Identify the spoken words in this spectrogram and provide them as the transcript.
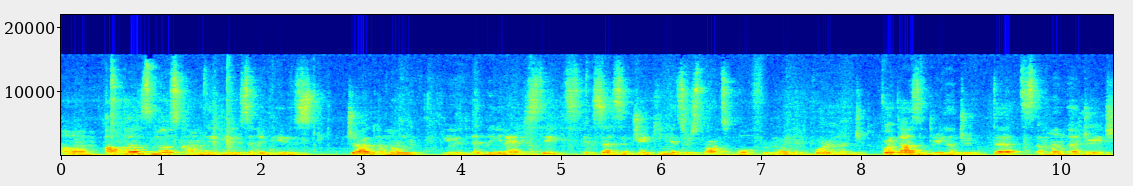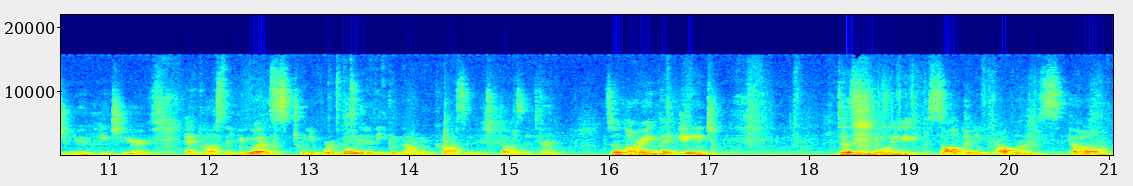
Um, alcohol is the most commonly used and abused drug among youth in the United States. Excessive drinking is responsible for more than 4,300 deaths among underage youth each year and cost the U.S. 24 billion in economic costs in 2010. So lowering the age doesn't really solve any problems. Um,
